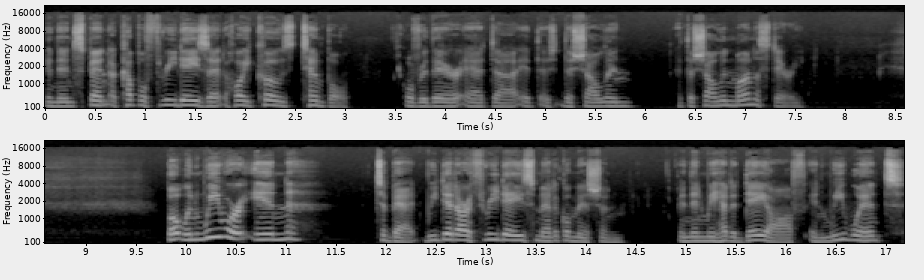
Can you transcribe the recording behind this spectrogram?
and then spent a couple, three days at Hoi Ko's temple over there at, uh, at the, the Shaolin at the Shaolin Monastery. But when we were in Tibet, we did our three days medical mission, and then we had a day off, and we went.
